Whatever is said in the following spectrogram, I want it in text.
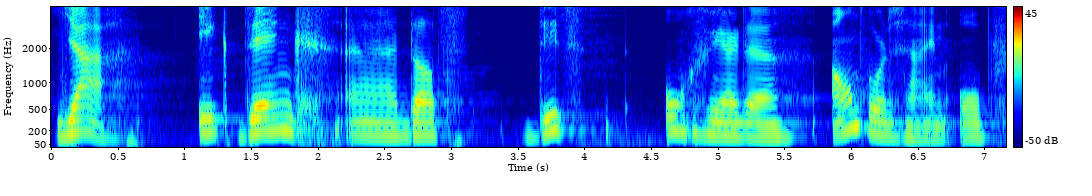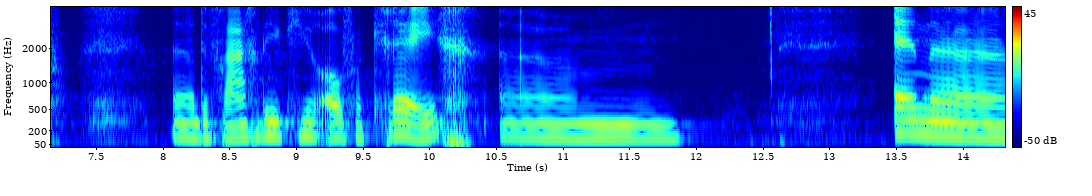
ja, ik denk dat dit ongeveer de antwoorden zijn op uh, de vragen die ik hierover kreeg. Um, en uh,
